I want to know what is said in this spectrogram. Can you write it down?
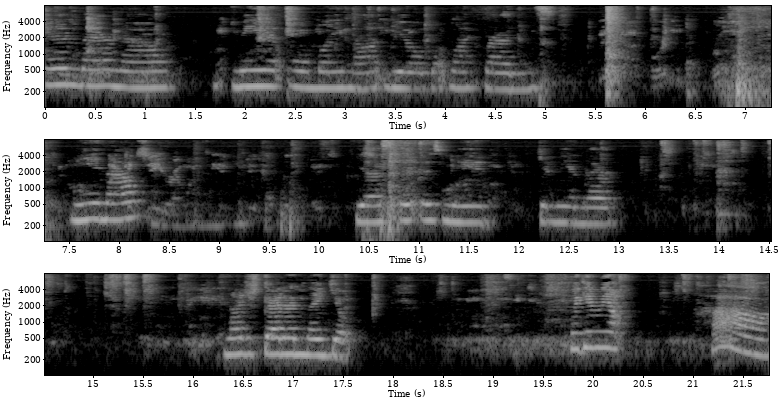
In there now. Me only, not you, but my friends. Me now? Yes, it is me. Get me in there. Can I just get in? Thank you. Hey, get me out. Ah,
